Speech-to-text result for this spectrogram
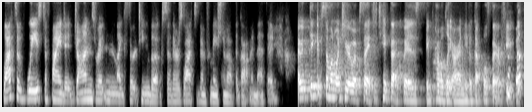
lots of ways to find it. John's written like 13 books. So there's lots of information about the Gottman method. I would think if someone went to your website to take that quiz, they probably are in need of couples therapy, but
